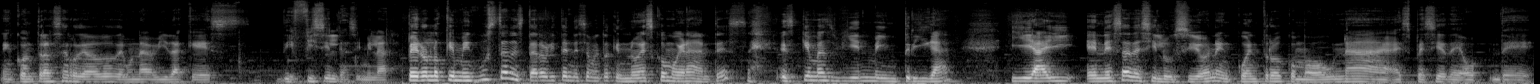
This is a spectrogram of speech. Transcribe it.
encontrarse rodeado de una vida que es difícil de asimilar. Pero lo que me gusta de estar ahorita en ese momento que no es como era antes, es que más bien me intriga y ahí en esa desilusión encuentro como una especie de, de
